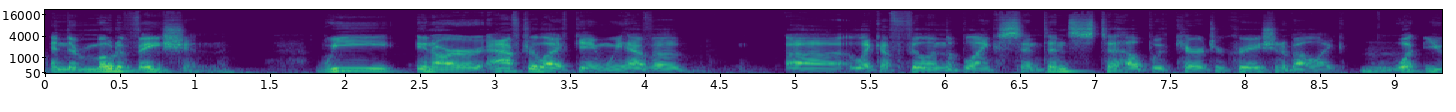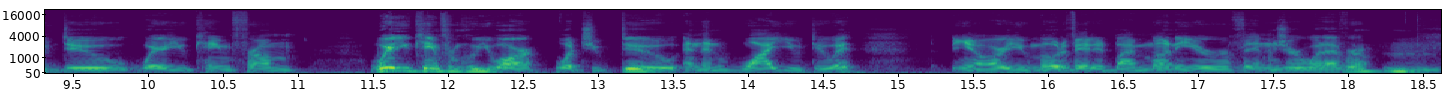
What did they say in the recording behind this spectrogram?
and their motivation. We in our afterlife game we have a uh, like a fill in the blank sentence to help with character creation about like Mhm. what you do, where you came from, where you came from, who you are, what you do, and then why you do it. You know, are you motivated by money or revenge or whatever? Mm.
